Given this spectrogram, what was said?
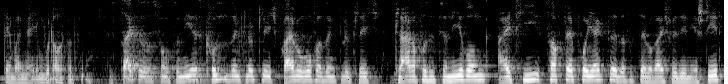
Den wollen wir eben gut ausnutzen. Das zeigt, dass es funktioniert. Kunden sind glücklich, Freiberufer sind glücklich. Klare Positionierung, IT, Softwareprojekte, das ist der Bereich, für den ihr steht.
